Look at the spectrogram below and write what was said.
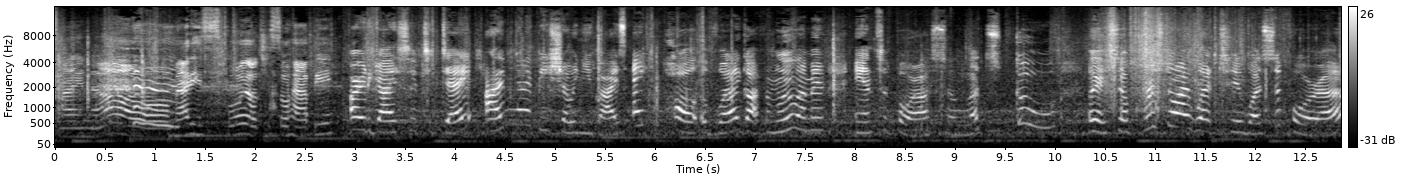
I know. Maddy's spoiled. She's so happy. Alrighty guys, so today I'm going to be showing you guys a haul of what I got from Lululemon and Sephora. So let's go. Okay, so first store I went to was Sephora.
